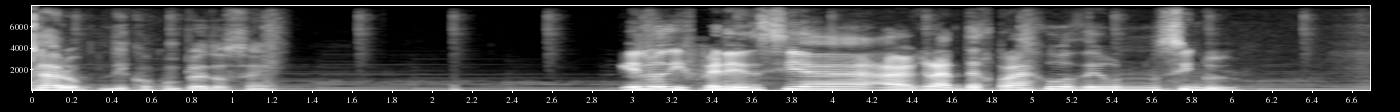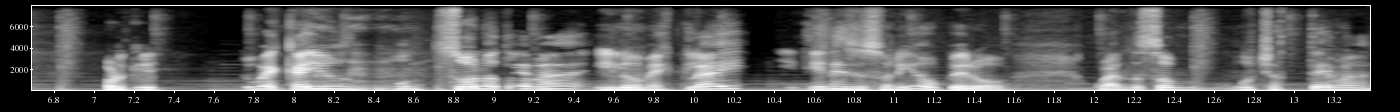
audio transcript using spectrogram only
Claro, discos completos, sí. ¿Qué lo diferencia a grandes rasgos de un single? Porque tú ves que hay un, solo tema y lo mm. mezcláis y tiene ese sonido, pero cuando son muchos temas,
